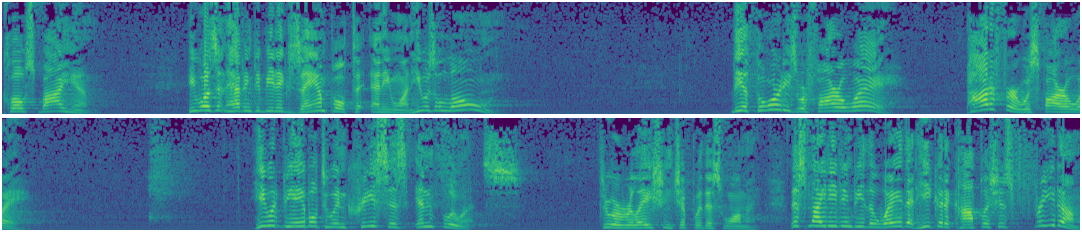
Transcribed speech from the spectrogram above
close by him. He wasn't having to be an example to anyone. He was alone. The authorities were far away. Potiphar was far away. He would be able to increase his influence through a relationship with this woman. This might even be the way that he could accomplish his freedom.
